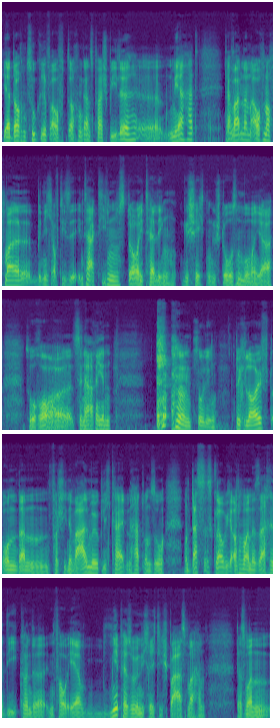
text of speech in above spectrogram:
ja doch einen Zugriff auf doch ein ganz paar Spiele äh, mehr hat. Da waren dann auch nochmal, bin ich auf diese interaktiven Storytelling-Geschichten gestoßen, wo man ja so Horror-Szenarien Entschuldigung, durchläuft und dann verschiedene Wahlmöglichkeiten hat und so. Und das ist, glaube ich, auch nochmal eine Sache, die könnte in VR mir persönlich richtig Spaß machen, dass man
